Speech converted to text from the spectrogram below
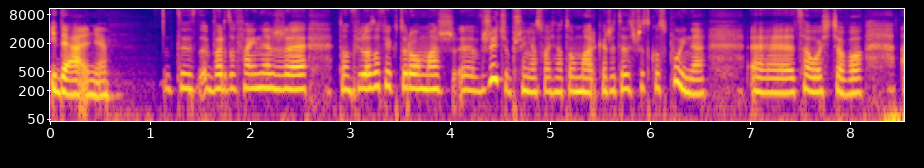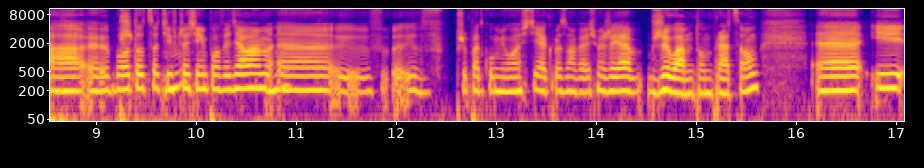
idealnie. To jest bardzo fajne, że tą filozofię, którą masz e, w życiu przeniosłaś na tą markę, że to jest wszystko spójne e, całościowo. A, e, Bo to, co ci mm. wcześniej powiedziałam, mm. e, w, w, przypadku miłości, jak rozmawialiśmy, że ja żyłam tą pracą i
